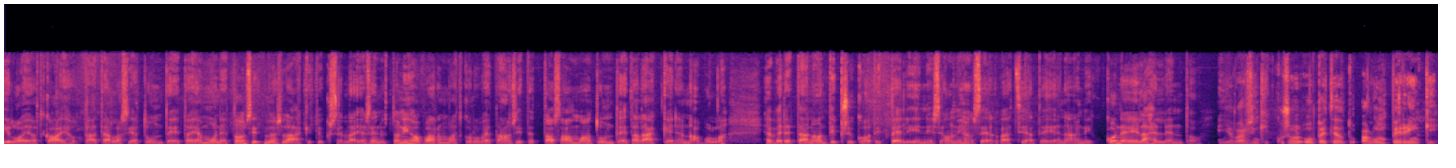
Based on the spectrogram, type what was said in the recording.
tiloja, jotka aiheuttaa tällaisia tunteita ja monet on sitten myös lääkityksellä ja se nyt on ihan varma, että kun ruvetaan sitten tasaamaan tunteita lääkkeiden avulla ja vedetään antipsykootit peliin, niin se on ihan selvää, että sieltä ei enää, niin kone ei lähde lentoon. Ja varsinkin kun se on opeteltu alun perinkin,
